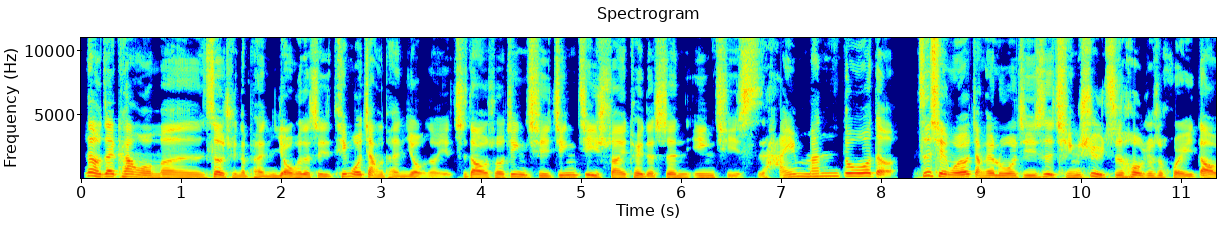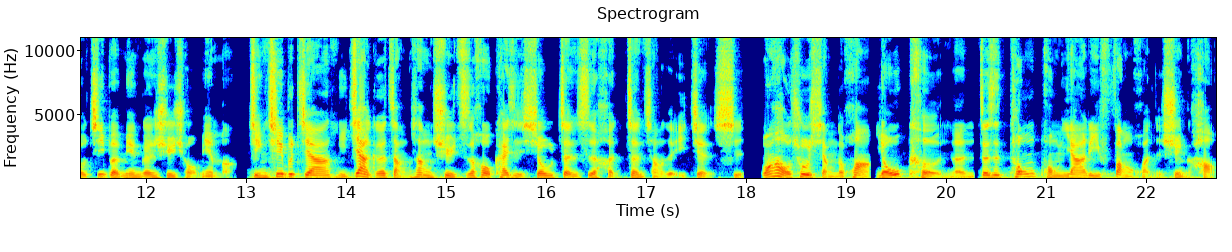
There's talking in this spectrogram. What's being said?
那有在看我们社群的朋友，或者是听我讲的朋友呢，也知道说近期经济衰退的声音其实还蛮多的。之前我有讲个逻辑是情绪之后就是回到基本面跟需求面嘛，景气不佳，你价格涨上去之后开始修正是很正常的一件事。往好处想的话，有可能这是通膨压力放缓的讯号。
